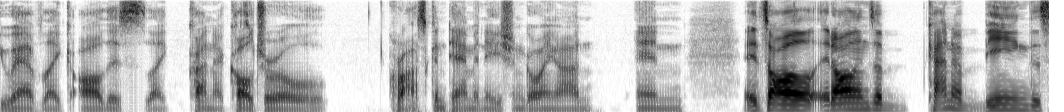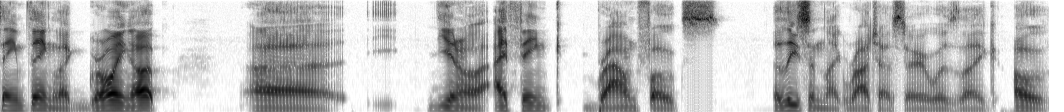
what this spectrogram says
you have like all this like kind of cultural cross contamination going on and it's all it all ends up kind of being the same thing like growing up uh you know i think brown folks at least in like rochester it was like oh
